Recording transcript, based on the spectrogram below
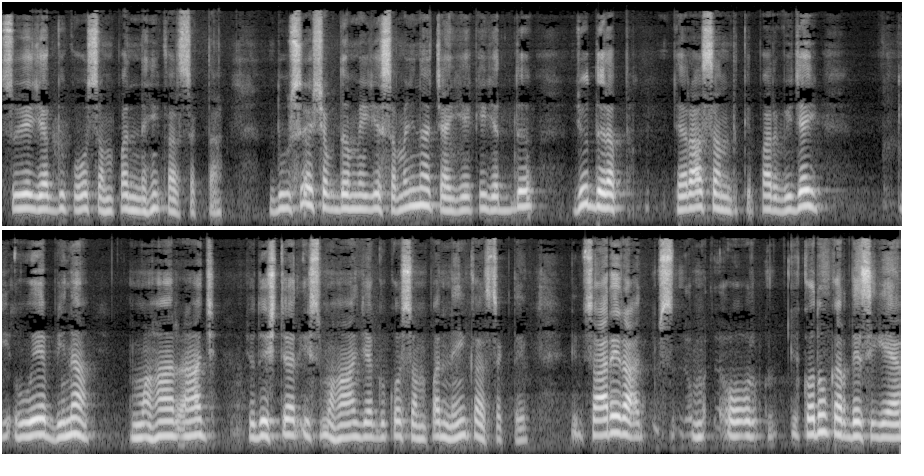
सूर्य यज्ञ को संपन्न नहीं कर सकता। दूसरे शब्दों में ये समझना चाहिए कि युद्ध युद्ध रथ जरासंध पर विजय हुए बिना महाराज युधिष्ठिर इस महायज्ञ को संपन्न नहीं कर सकते ਸਾਰੇ ਰਾਜ ਔਰ ਕਦੋਂ ਕਰਦੇ ਸੀਗੇ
